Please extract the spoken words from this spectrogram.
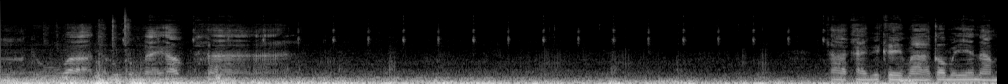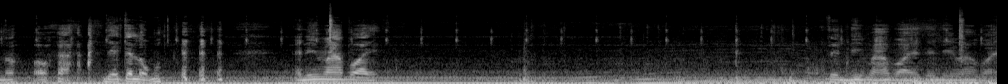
อาดูว่าทะลุตรงไหนครับอ่าถ้า ใครไม่เคยมาก็ไม่แนะนำเนาะเพราะว่าเดี๋ยวจะหลง อันนี้มาบ่อยเส้นนี้มาบ่อยเส้นนี้มาบ่อย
